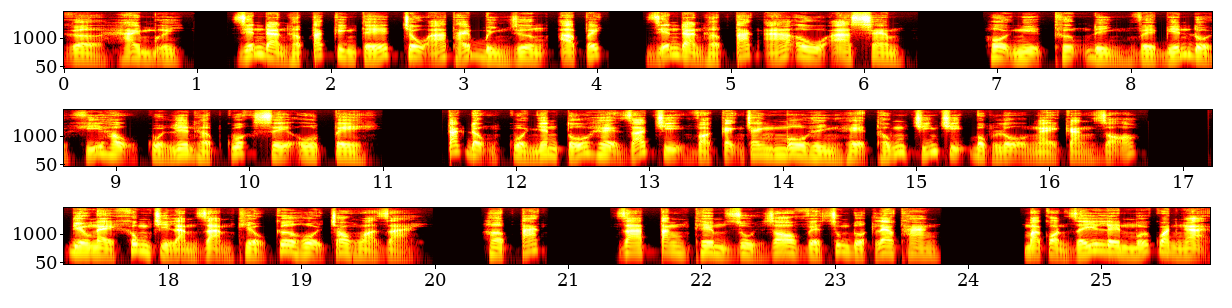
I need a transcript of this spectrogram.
G20, Diễn đàn Hợp tác Kinh tế Châu Á-Thái Bình Dương APEC, Diễn đàn Hợp tác Á-Âu ASEM, Hội nghị Thượng đỉnh về biến đổi khí hậu của Liên Hợp Quốc COP. Tác động của nhân tố hệ giá trị và cạnh tranh mô hình hệ thống chính trị bộc lộ ngày càng rõ. Điều này không chỉ làm giảm thiểu cơ hội cho hòa giải, hợp tác, gia tăng thêm rủi ro về xung đột leo thang, mà còn dấy lên mối quan ngại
